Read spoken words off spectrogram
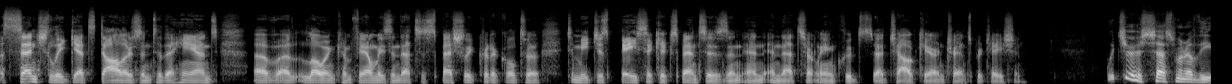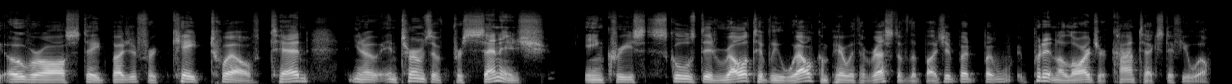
essentially gets dollars into the hands of uh, low income families. And that's especially critical to, to meet just basic expenses. And, and, and that certainly includes uh, child care and transportation. What's your assessment of the overall state budget for K 12? Ted, you know, in terms of percentage increase. Schools did relatively well compared with the rest of the budget, but but put it in a larger context, if you will.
